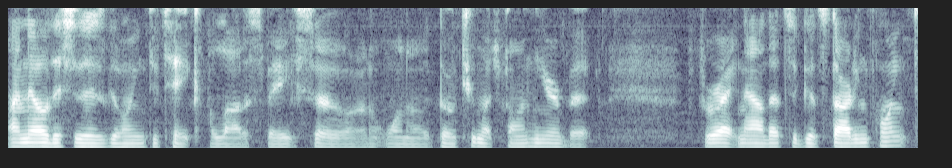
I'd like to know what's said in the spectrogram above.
I know this is going to take a lot of space, so I don't want to throw too much on here, but for right now, that's a good starting point.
